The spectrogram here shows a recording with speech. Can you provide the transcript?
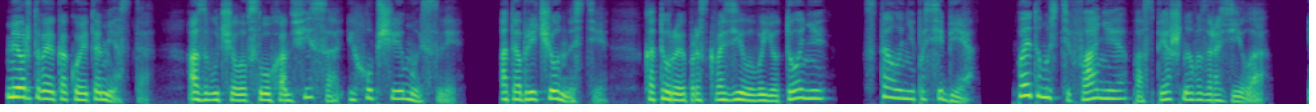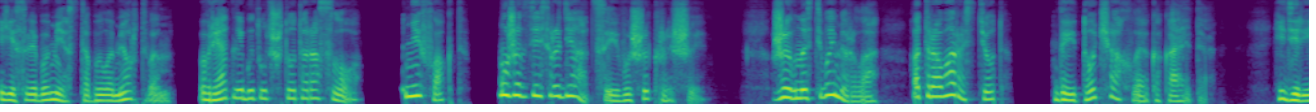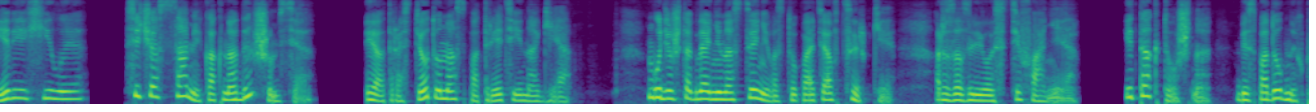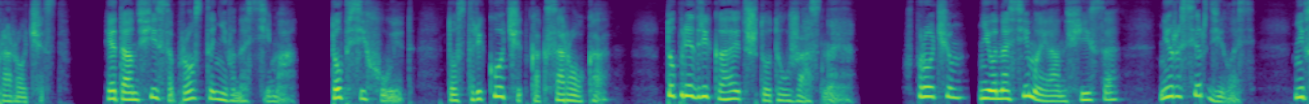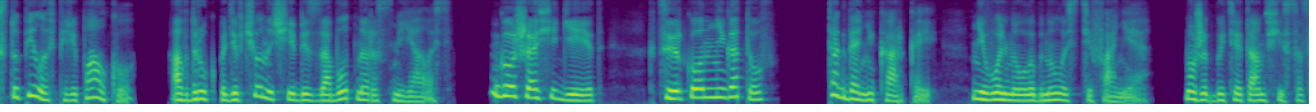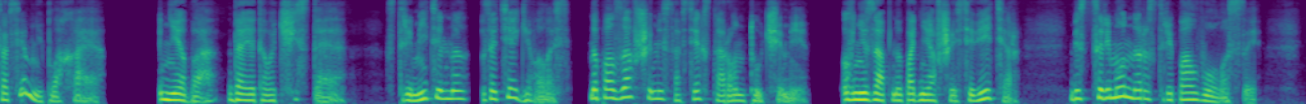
«Мертвое какое-то место», — озвучила вслух Анфиса их общие мысли. От обреченности которое просквозило в ее тоне, стало не по себе. Поэтому Стефания поспешно возразила. Если бы место было мертвым, вряд ли бы тут что-то росло. Не факт. Может, здесь радиации выше крыши. Живность вымерла, а трава растет. Да и то чахлая какая-то. И деревья хилые. Сейчас сами как надышимся, и отрастет у нас по третьей ноге. Будешь тогда не на сцене выступать, а в цирке», — разозлилась Стефания. «И так тошно, без подобных пророчеств. Эта Анфиса просто невыносима. То психует, то стрекочет, как сорока, то предрекает что-то ужасное. Впрочем, невыносимая Анфиса не рассердилась, не вступила в перепалку, а вдруг по девчоночье беззаботно рассмеялась. «Гоша офигеет! К цирку он не готов!» «Тогда не каркай!» — невольно улыбнулась Стефания. «Может быть, эта Анфиса совсем неплохая?» Небо, до этого чистое, стремительно затягивалось наползавшими со всех сторон тучами. Внезапно поднявшийся ветер бесцеремонно растрепал волосы,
